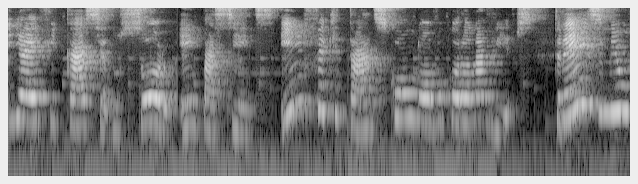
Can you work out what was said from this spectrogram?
e a eficácia do soro em pacientes infectados com o novo coronavírus coronavírus. 3 mil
